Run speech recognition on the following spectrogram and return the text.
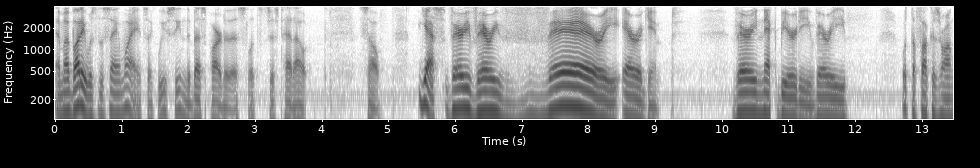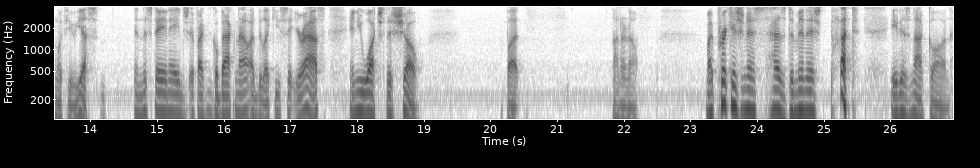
And my buddy was the same way. It's like we've seen the best part of this. Let's just head out. So, yes, very, very, very arrogant, very neckbeardy, very. What the fuck is wrong with you? Yes, in this day and age, if I could go back now, I'd be like, you sit your ass and you watch this show. But I don't know. My prickishness has diminished, but it is not gone.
